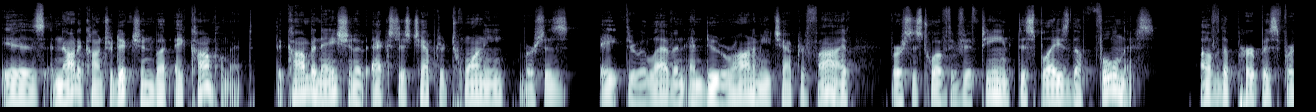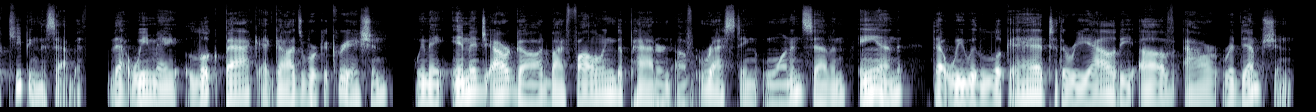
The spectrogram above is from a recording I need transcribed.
is not a contradiction, but a complement. The combination of Exodus chapter 20, verses 8 through 11, and Deuteronomy chapter 5, verses 12 through 15, displays the fullness of the purpose for keeping the Sabbath, that we may look back at God's work at creation, we may image our God by following the pattern of resting 1 and 7, and that we would look ahead to the reality of our redemption.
